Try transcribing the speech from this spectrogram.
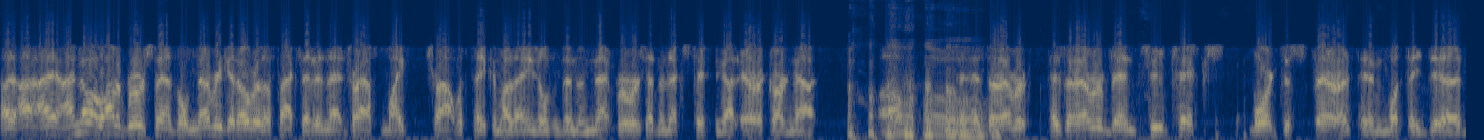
I, I, I know a lot of Brewers fans will never get over the fact that in that draft, Mike Trout was taken by the Angels, and then the net Brewers had the next pick and got Eric Arnett. Um, Has there ever has there ever been two picks more disparate in what they did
